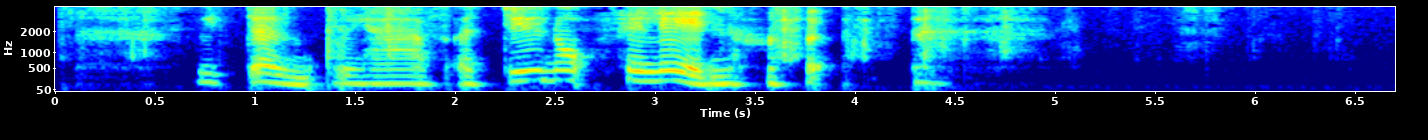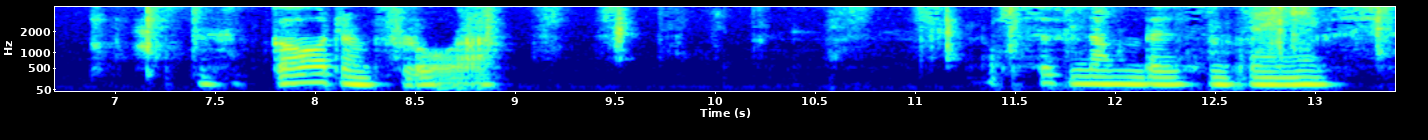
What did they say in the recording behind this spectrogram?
we don't. We have a do not fill in. garden flora. Lots of numbers and things.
